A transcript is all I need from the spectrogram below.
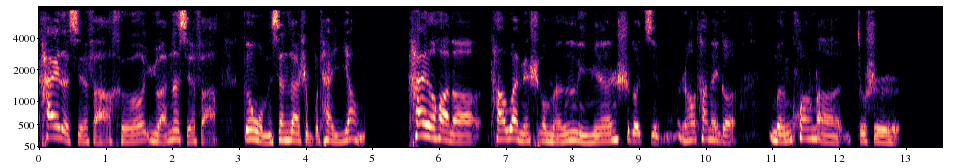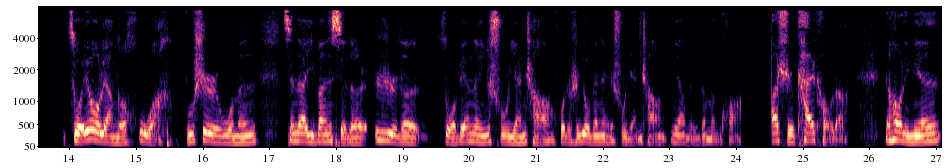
开的写法和圆的写法跟我们现在是不太一样的。开的话呢，它外面是个门，里面是个井，然后它那个门框呢，就是左右两个户啊，不是我们现在一般写的日的左边那一竖延长，或者是右边那一竖延长那样的一个门框，它是开口的，然后里面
